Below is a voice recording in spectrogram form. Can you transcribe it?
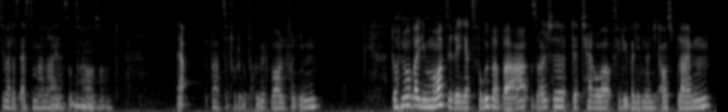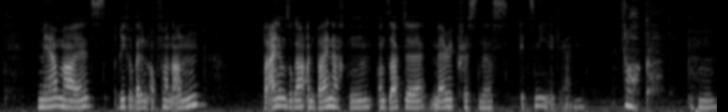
Sie war das erste Mal alleine so zu Mhm. Hause und ja, war zu Tode geprügelt worden von ihm. Doch nur weil die Mordserie jetzt vorüber war, sollte der Terror für die Überlebenden nicht ausbleiben. Mehrmals rief er bei den Opfern an, bei einem sogar an Weihnachten und sagte Merry Christmas, it's me again. Oh Gott. Mhm.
